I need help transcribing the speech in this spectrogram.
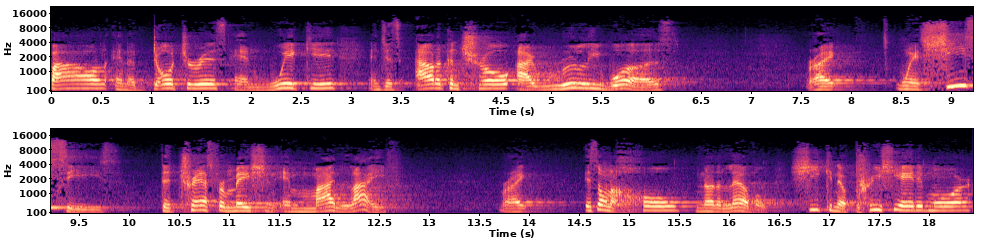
foul and adulterous and wicked and just out of control I really was, right? When she sees the transformation in my life, right? It's on a whole nother level. She can appreciate it more.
